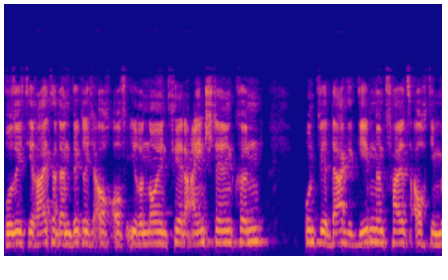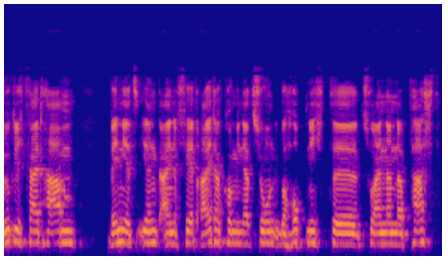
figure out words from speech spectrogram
wo sich die Reiter dann wirklich auch auf ihre neuen Pferde einstellen können und wir da gegebenenfalls auch die Möglichkeit haben, wenn jetzt irgendeine Pferd-Reiter-Kombination überhaupt nicht äh, zueinander passt,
